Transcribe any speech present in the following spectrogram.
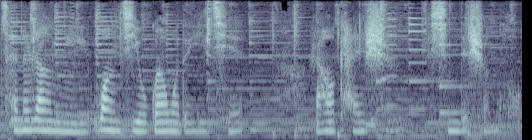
才能让你忘记有关我的一切，然后开始新的生活。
